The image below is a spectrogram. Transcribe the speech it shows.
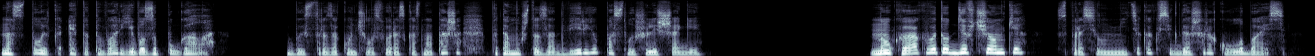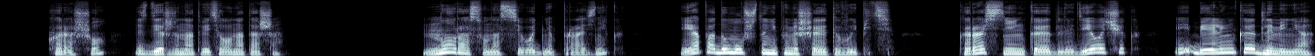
настолько эта тварь его запугала. Быстро закончила свой рассказ Наташа, потому что за дверью послышались шаги. «Ну как вы тут, девчонки?» — спросил Митя, как всегда, широко улыбаясь. «Хорошо», — сдержанно ответила Наташа. «Но раз у нас сегодня праздник, я подумал, что не помешает выпить. Красненькая для девочек и беленькая для меня»,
